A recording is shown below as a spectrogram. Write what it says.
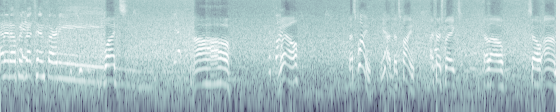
And it opens at 10:30. What? Oh. Well, that's fine. Yeah, that's fine. Hi, Fresh Baked. Hello. So, um,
